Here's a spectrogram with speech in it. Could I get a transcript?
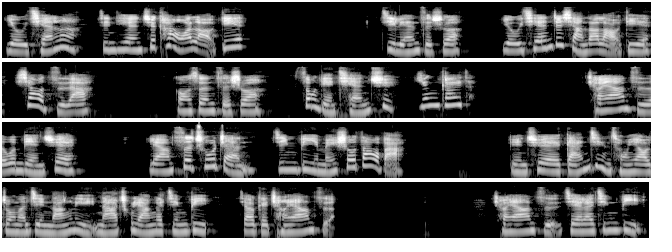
有钱了，今天去看我老爹。”季莲子说：“有钱就想到老爹，孝子啊。”公孙子说：“送点钱去，应该的。”程阳子问扁鹊：“两次出诊，金币没收到吧？”扁鹊赶紧从腰中的锦囊里拿出两个金币。交给程阳子，程阳子接了金币，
